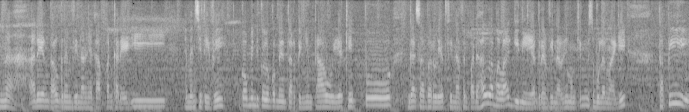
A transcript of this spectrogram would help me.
Nah, ada yang tahu Grand Finalnya kapan KDI MNC TV? Komen di kolom komentar pengen tahu ya kepo nggak sabar lihat Finaven padahal lama lagi nih ya grand finalnya mungkin sebulan lagi tapi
